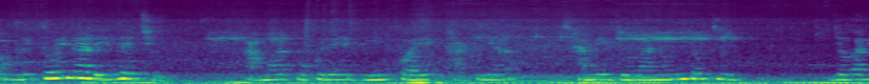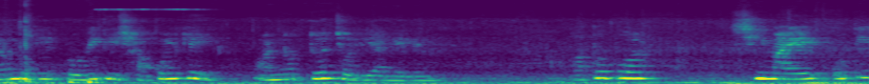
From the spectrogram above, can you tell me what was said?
অমৃতই না রেঁধেছ? আমার পুকুরে দিন কয়েক থাকিয়া স্বামী যোগানন্দজি যোগানন্দজি প্রভৃতি সকলকেই অন্যত্র চলিয়া গেলেন। অতঃপর সীমায়ের অতি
